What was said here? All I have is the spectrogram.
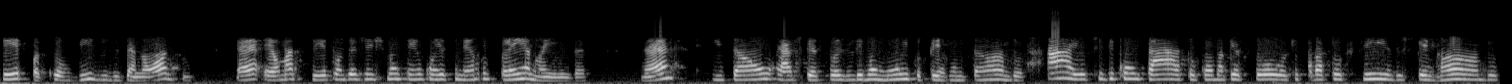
cepa Covid-19 né, é uma cepa onde a gente não tem o conhecimento pleno ainda, né? Então, as pessoas ligam muito perguntando: ah, eu tive contato com uma pessoa que estava tossindo, esperrando,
